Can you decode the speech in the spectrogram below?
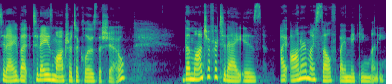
today, but today's mantra to close the show. The mantra for today is I honor myself by making money.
